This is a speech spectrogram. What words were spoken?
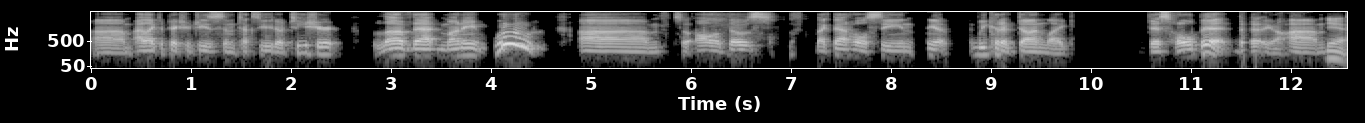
Um, I like to picture Jesus in a tuxedo T-shirt. Love that money, woo! Um, so all of those, like that whole scene, you know, we could have done like this whole bit. You know, um, Yeah.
